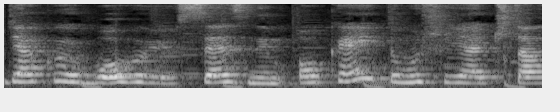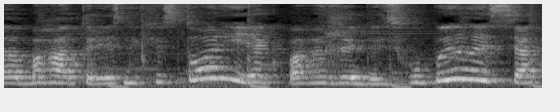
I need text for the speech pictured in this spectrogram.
Дякую Богові, все з ним окей, тому що я читала багато різних історій, як багажі десь губилися,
